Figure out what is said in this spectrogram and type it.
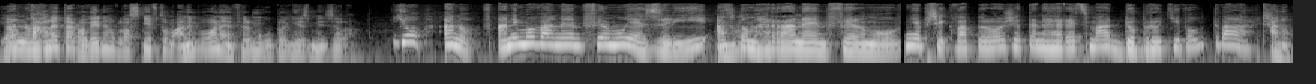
Jo? Ano. Tahle ta rovina vlastně v tom animovaném filmu úplně zmizela. Jo, ano, v animovaném filmu je zlý a v tom hraném filmu mě překvapilo, že ten herec má dobrotivou tvář. Ano,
